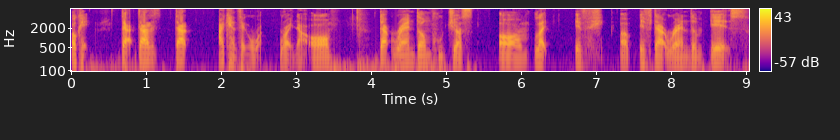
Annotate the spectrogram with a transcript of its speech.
Okay. That that is that I can't think of right, right now. Um, that random who just um like if uh, if that random is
